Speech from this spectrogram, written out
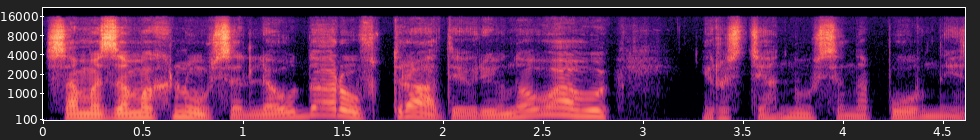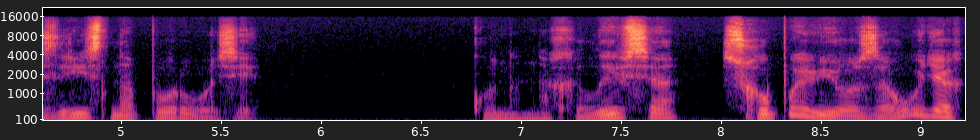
саме замахнувся для удару, втратив рівновагу і розтягнувся на повний зріст на порозі. Конан нахилився, схопив його за одяг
